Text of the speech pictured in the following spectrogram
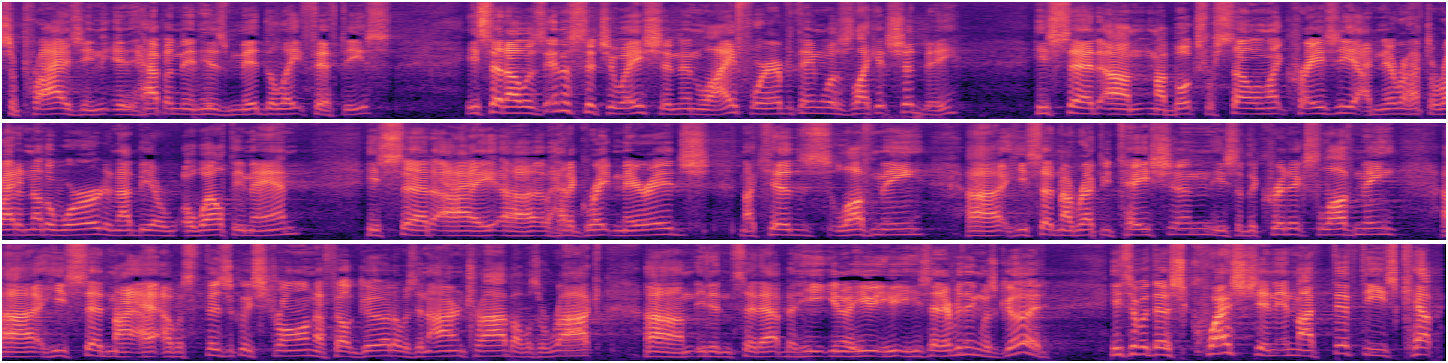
surprising. It happened in his mid to late 50s. He said, I was in a situation in life where everything was like it should be. He said, um, My books were selling like crazy. I'd never have to write another word and I'd be a, a wealthy man. He said, I uh, had a great marriage. My kids love me. Uh, he said, my reputation. He said, the critics love me. Uh, he said, my, I was physically strong. I felt good. I was an iron tribe. I was a rock. Um, he didn't say that, but he, you know, he, he said everything was good. He said, but this question in my 50s kept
